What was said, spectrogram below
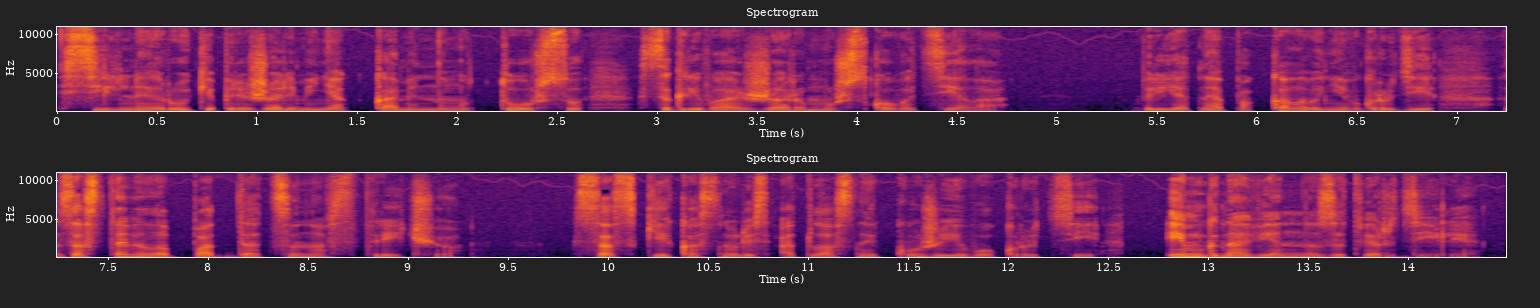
Сильные руки прижали меня к каменному торсу, согревая жаром мужского тела. Приятное покалывание в груди заставило поддаться навстречу. Соски коснулись атласной кожи его груди и мгновенно затвердели —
